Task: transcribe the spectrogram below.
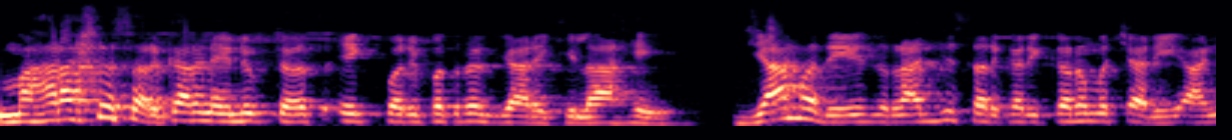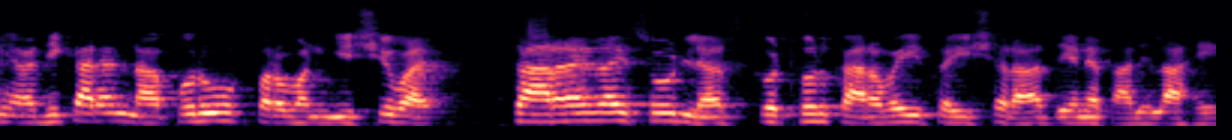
महाराष्ट्र सरकारने नुकतंच एक परिपत्रक जारी केलं आहे ज्यामध्ये राज्य सरकारी कर्मचारी आणि अधिकाऱ्यांना पूर्व परवानगीशिवाय कार्यालय सोडल्यास कठोर कारवाईचा इशारा देण्यात आलेला आहे.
